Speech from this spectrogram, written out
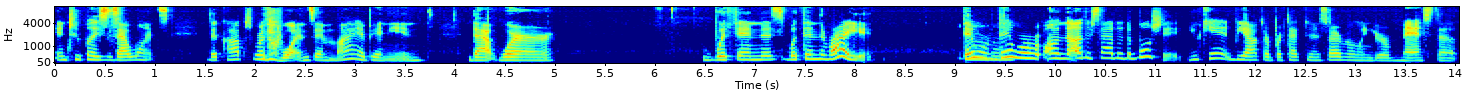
in two places at once? The cops were the ones, in my opinion, that were within this within the riot. They mm-hmm. were they were on the other side of the bullshit. You can't be out there protecting and serving when you're masked up,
